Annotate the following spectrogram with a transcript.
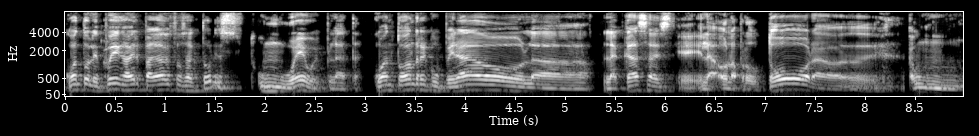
¿Cuánto le pueden haber pagado a estos actores? Un huevo de plata. ¿Cuánto han recuperado la, la casa este, la- o la productora? Eh, Un,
